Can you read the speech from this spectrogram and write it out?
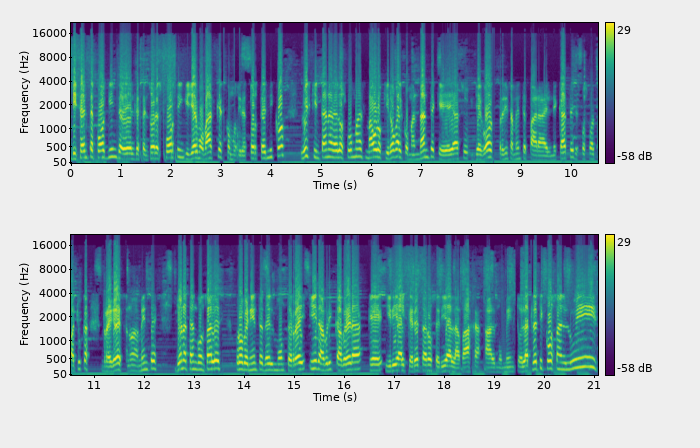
Vicente Poggin del Defensor Sporting, Guillermo Vázquez como director técnico, Luis Quintana de los Pumas, Mauro Quiroga, el comandante que ya llegó precisamente para el Necate, después fue al Pachuca, regresa nuevamente, Jonathan González proveniente del Monterrey. Y David Cabrera que iría al Querétaro sería la baja al momento. El Atlético San Luis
